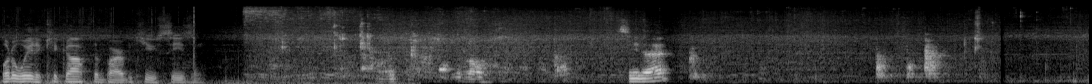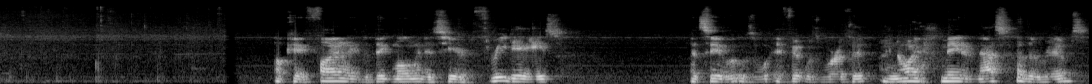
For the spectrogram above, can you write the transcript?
What a way to kick off the barbecue season. Oh. See that? Okay, finally the big moment is here. Three days. Let's see if it was if it was worth it. I know I made a mess of the ribs,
